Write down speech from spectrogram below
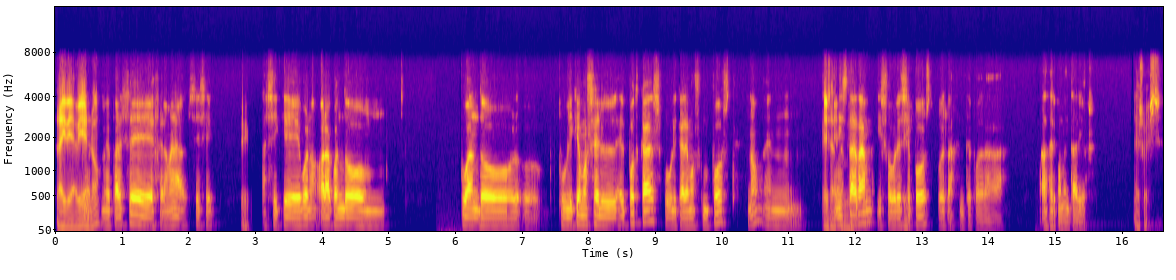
la idea? Bien, ¿no? Me parece fenomenal, sí, sí. Así que, bueno, ahora cuando, cuando publiquemos el, el podcast, publicaremos un post, ¿no? En, en Instagram y sobre ese post pues la gente podrá hacer comentarios. Eso es.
